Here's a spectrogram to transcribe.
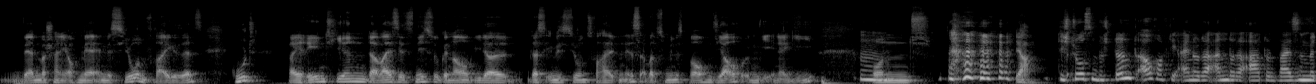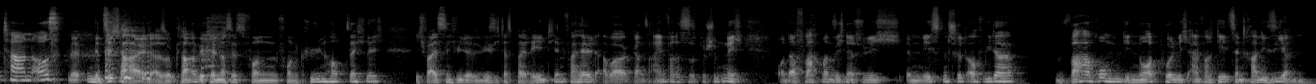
werden wahrscheinlich auch mehr Emissionen freigesetzt. Gut, bei Rentieren, da weiß ich jetzt nicht so genau, wie da das Emissionsverhalten ist, aber zumindest brauchen sie ja auch irgendwie Energie. Und ja, Die stoßen bestimmt auch auf die eine oder andere Art und Weise Methan aus. Mit Sicherheit. Also klar, wir kennen das jetzt von, von Kühen hauptsächlich. Ich weiß nicht, wie, wie sich das bei Rentieren verhält, aber ganz einfach ist es bestimmt nicht. Und da fragt man sich natürlich im nächsten Schritt auch wieder, warum den Nordpol nicht einfach dezentralisieren?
